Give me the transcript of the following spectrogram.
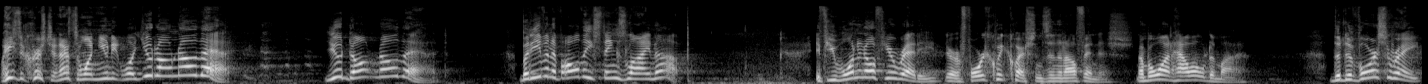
well, he's a Christian, that's the one you need. Well, you don't know that. You don't know that. But even if all these things line up, if you want to know if you're ready, there are four quick questions and then I'll finish. Number one, how old am I? The divorce rate,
